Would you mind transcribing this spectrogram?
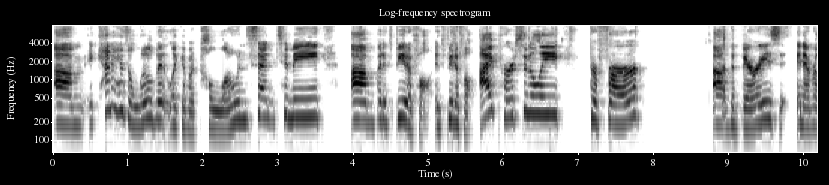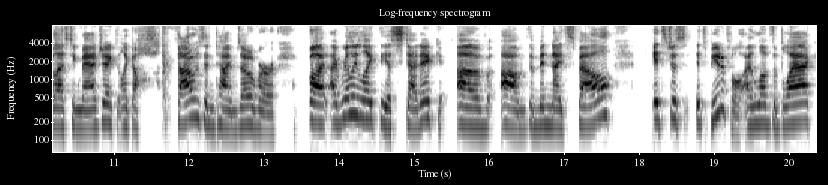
Um, it kind of has a little bit like of a cologne scent to me. Um, but it's beautiful. It's beautiful. I personally prefer uh, the berries in Everlasting Magic like a thousand times over. But I really like the aesthetic of um, the Midnight Spell. It's just, it's beautiful. I love the black.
